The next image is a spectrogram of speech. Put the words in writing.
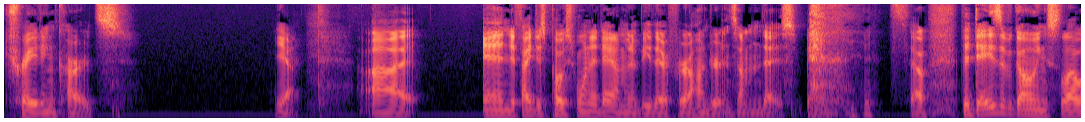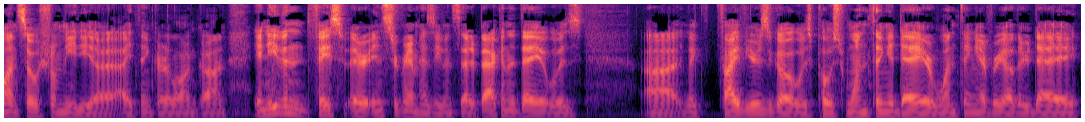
trading cards. Yeah. Uh, and if I just post one a day, I'm going to be there for a hundred and something days. so the days of going slow on social media, I think, are long gone. And even face or Instagram has even said it. Back in the day, it was uh, like five years ago, it was post one thing a day or one thing every other day,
